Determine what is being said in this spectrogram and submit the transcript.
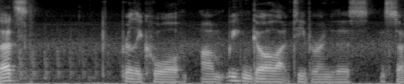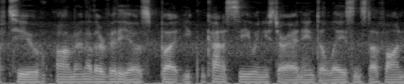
So that's really cool. Um, we can go a lot deeper into this and stuff too um, in other videos, but you can kind of see when you start adding delays and stuff on.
